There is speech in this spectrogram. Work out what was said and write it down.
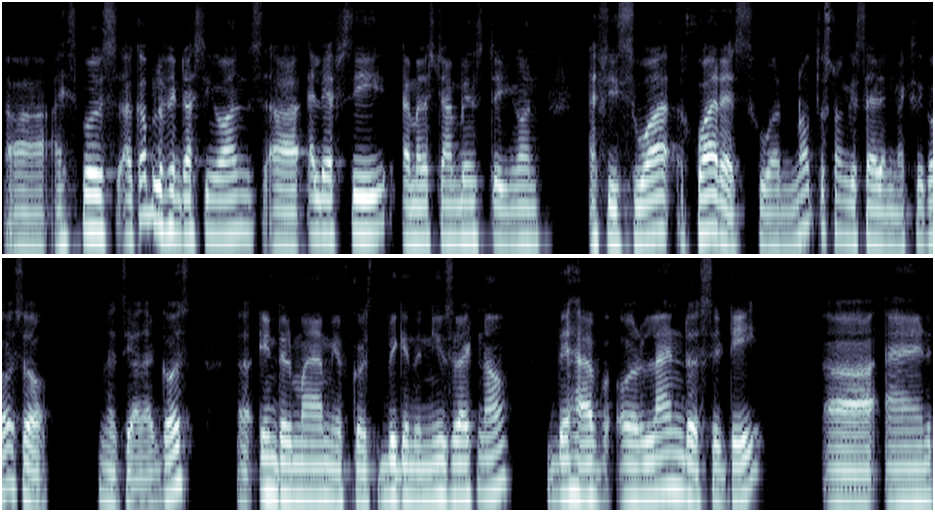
Uh, I suppose a couple of interesting ones. Uh, LAFC, MLS champions, taking on FC Juarez, who are not the strongest side in Mexico. So let's see how that goes. Uh, Inter Miami, of course, big in the news right now. They have Orlando City, uh, and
